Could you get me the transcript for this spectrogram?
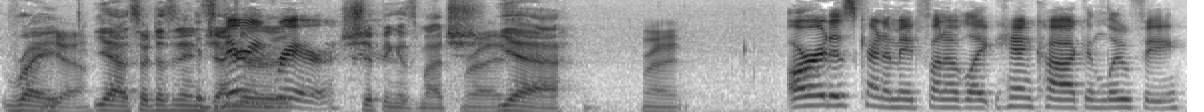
right. yeah. Yeah. so it doesn't It's engender very rare. shipping as much. Right. Yeah. Right. Art is kind of made fun of, like Hancock and Luffy.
